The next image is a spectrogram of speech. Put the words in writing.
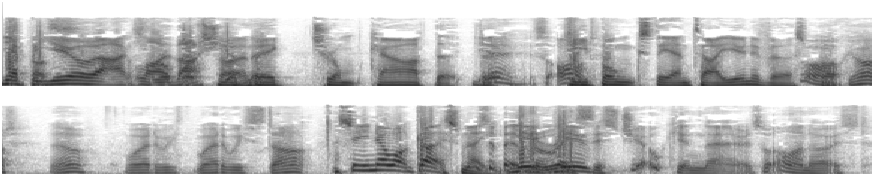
Yeah, but That's- you act that's like that's your big trump card that, that Yeah, debunks the entire universe. Oh but God, no. Where do we where do we start? so you know what gets me? There's a bit You- of a you- racist joke in there as well. I noticed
